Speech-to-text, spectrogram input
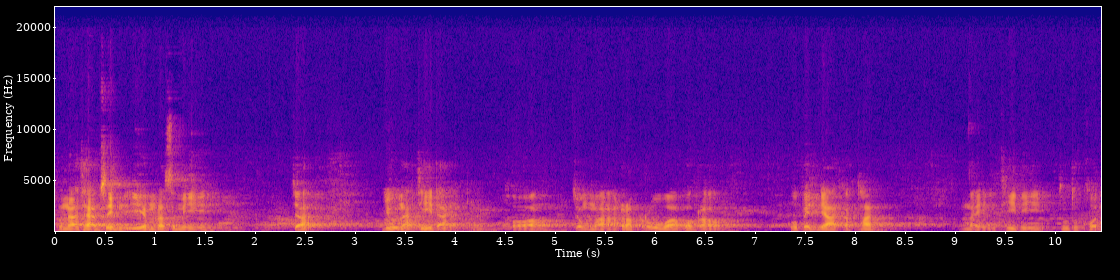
คุณาแถมศิลเอี่ยมรัศมีจะอยู่ณที่ใดนะขอจงมารับรู้ว่าพวกเราผู้เป็นญาติกับท่านในที่นี้ทุกๆคน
